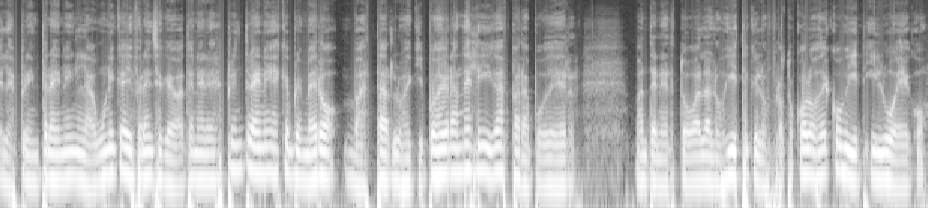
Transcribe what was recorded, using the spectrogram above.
el sprint training, la única diferencia que va a tener el sprint training es que primero va a estar los equipos de grandes ligas para poder mantener toda la logística y los protocolos de COVID y luego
